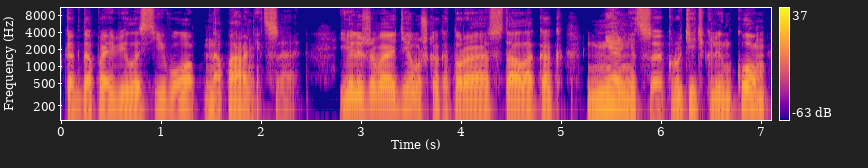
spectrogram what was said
когда появилась его напарница. Еле живая девушка, которая стала как мельница крутить клинком,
